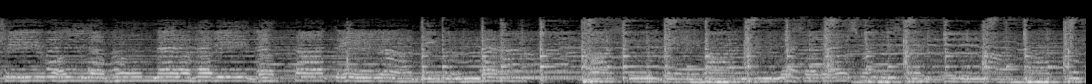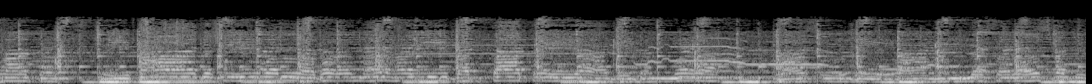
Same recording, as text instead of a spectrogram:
श्रीवल्लभ नरहरि दत्तात्रेय दिगम्बर वासुदेवानन्द सरस्वती सद्गुरुनाथ कृपाकर श्रीपाद श्रीवल्लभ नरहरि दत्तात्रेय दिगम्बर वासुदेवानन्द सरस्वती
